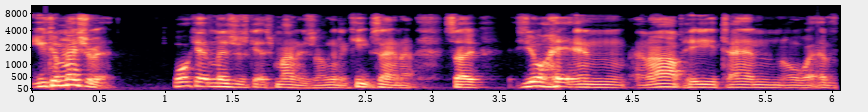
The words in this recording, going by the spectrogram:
you can measure it. What get measures gets managed. I'm going to keep saying that. So if you're hitting an RPE 10 or whatever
